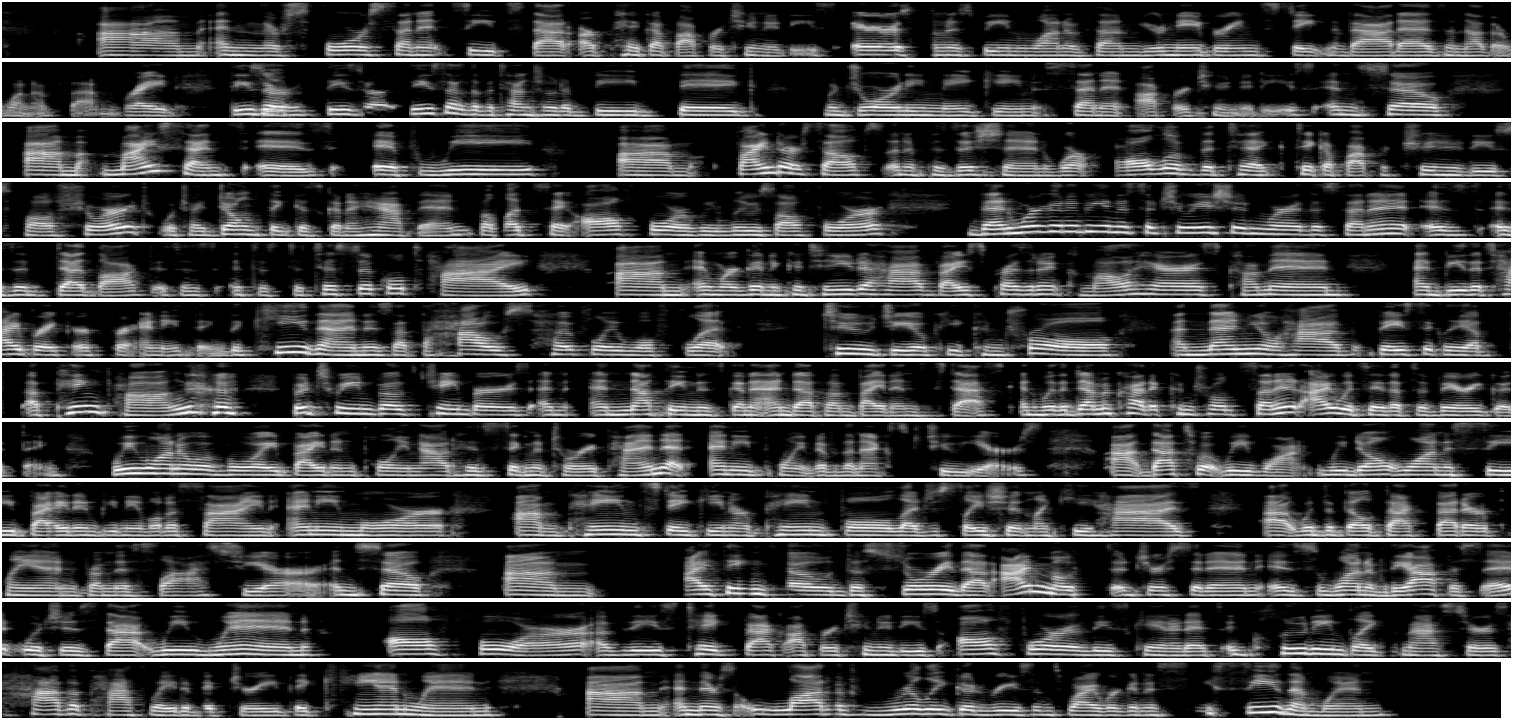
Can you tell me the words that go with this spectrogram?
Um, and there's four Senate seats that are pickup opportunities. Arizona is being one of them. Your neighboring state, Nevada, is another one of them. Right? These yeah. are these are these have the potential to be big majority making Senate opportunities. And so, um, my sense is if we um, find ourselves in a position where all of the take, take up opportunities fall short, which I don't think is going to happen, but let's say all four, we lose all four, then we're going to be in a situation where the Senate is is a deadlocked, it's a, it's a statistical tie, um, and we're going to continue to have Vice President Kamala Harris come in and be the tiebreaker for anything. The key then is that the House hopefully will flip to GOP control. And then you'll have basically a, a ping pong between both chambers, and, and nothing is going to end up on Biden's desk. And with a Democratic controlled Senate, I would say that's a very good thing. We want to avoid Biden pulling out his signatory pen at any point of the next two years. Uh, that's what we want. We don't want to see Biden being able to sign any more um, painstaking or painful legislation like he has uh, with the Build Back Better plan from this last year. And so, um, I think, though, the story that I'm most interested in is one of the opposite, which is that we win all four of these take back opportunities. All four of these candidates, including Blake Masters, have a pathway to victory. They can win. Um, and there's a lot of really good reasons why we're going to see them win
